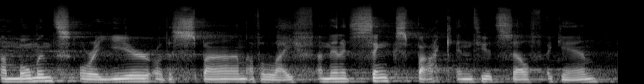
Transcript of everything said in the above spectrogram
a moment or a year or the span of a life, and then it sinks back into itself again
